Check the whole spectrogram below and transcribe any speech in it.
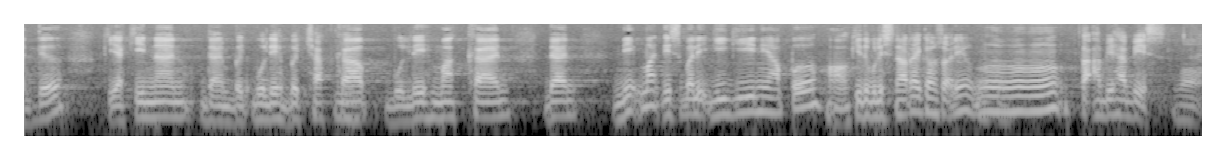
ada keyakinan dan ber, boleh bercakap hmm. boleh makan. Dan nikmat di sebalik gigi ni apa? Ha kita boleh senaraikan ustaz ni? Hmm, tak habis-habis. Allah.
